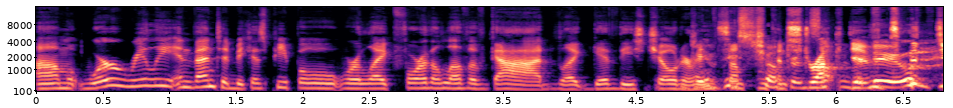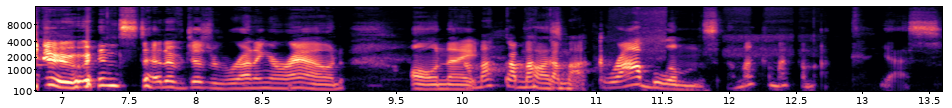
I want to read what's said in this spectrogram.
um, were really invented because people were like, for the love of God, like give these children Give these something children something constructive to to do instead of just running around all night Amok, amok, amok. problems. Amok, amok, amok. Yes.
